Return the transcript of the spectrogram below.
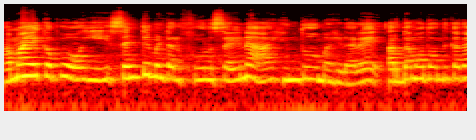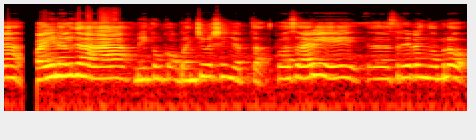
అమాయకపు ఈ సెంటిమెంటల్ ఫూల్స్ అయిన హిందూ మహిళలే. అర్థమవుతుంది కదా? ఫైనల్గా మీకు ఇంకొక మంచి విషయం చెప్తా. ఒకసారి శ్రీరంగంలో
